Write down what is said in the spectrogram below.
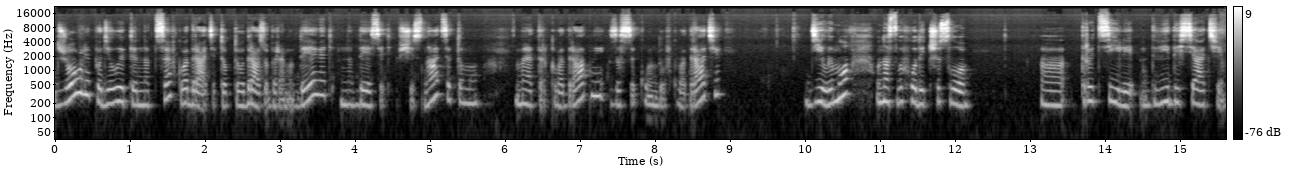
джоулі поділити на це в квадраті. Тобто одразу беремо 9 на 10 в 16 метр квадратний за секунду в квадраті. Ділимо, у нас виходить число е, 3,2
